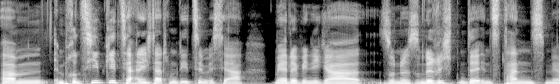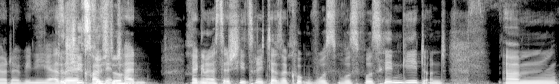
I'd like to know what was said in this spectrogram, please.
ähm, im Prinzip geht es ja eigentlich darum, Dezim ist ja mehr oder weniger so eine, so eine richtende Instanz, mehr oder weniger. Also der ja Schiedsrichter. entscheiden. Ja, genau, ist der Schiedsrichter, also gucken, wo es hingeht. Und ähm,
